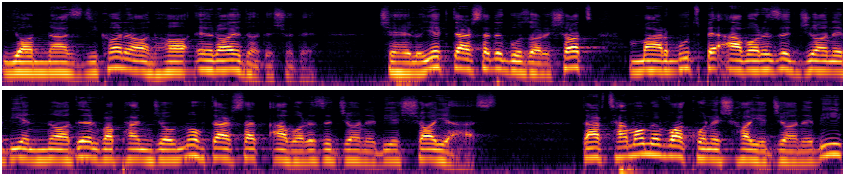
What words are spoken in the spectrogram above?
یا نزدیکان آنها ارائه داده شده. 41 درصد گزارشات مربوط به عوارض جانبی نادر و 59 درصد عوارض جانبی شایع است. در تمام واکنش های جانبی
